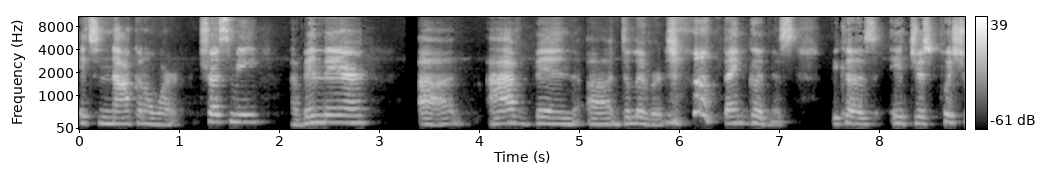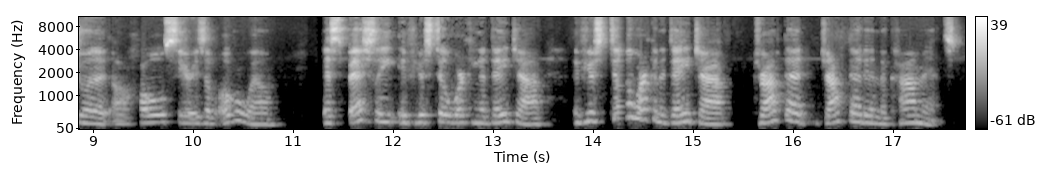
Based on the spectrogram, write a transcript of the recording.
It's not going to work. Trust me, I've been there. Uh, I've been uh, delivered, thank goodness, because it just puts you in a, a whole series of overwhelm, especially if you're still working a day job. If you're still working a day job, drop that drop that in the comments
